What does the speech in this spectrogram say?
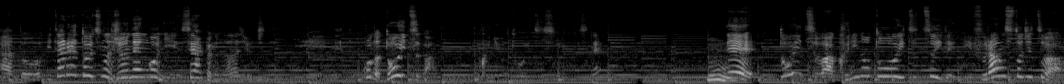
な。あとイタリア統一の10年後に1871年に、えっと、今度はドイツが国を統一するんですね。うん。でドイツは国の統一ついでにフランスと実は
